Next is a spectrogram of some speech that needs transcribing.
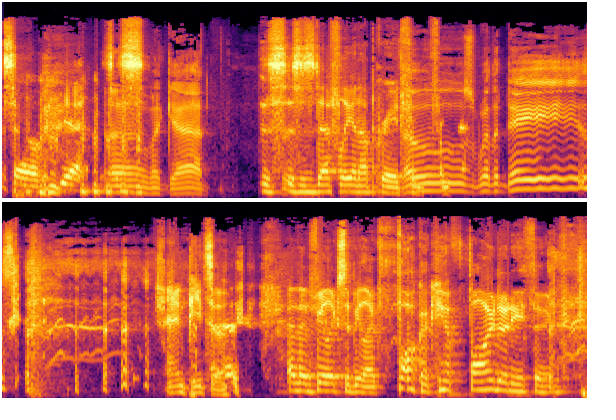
so yeah, oh my god, this, this is definitely an upgrade from, from those were the days. and pizza. and then Felix would be like, "Fuck, I can't find anything."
